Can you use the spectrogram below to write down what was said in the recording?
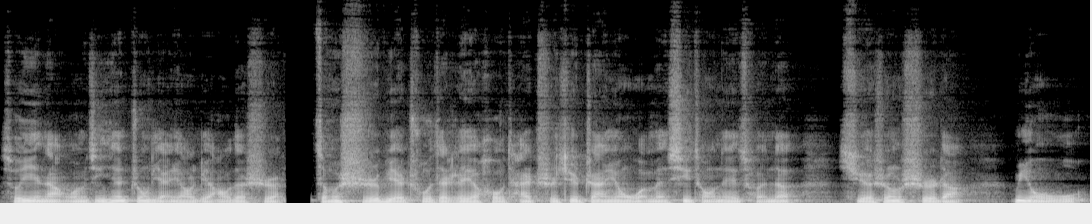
所以呢，我们今天重点要聊的是。怎么识别出在这些后台持续占用我们系统内存的学生式的谬误？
